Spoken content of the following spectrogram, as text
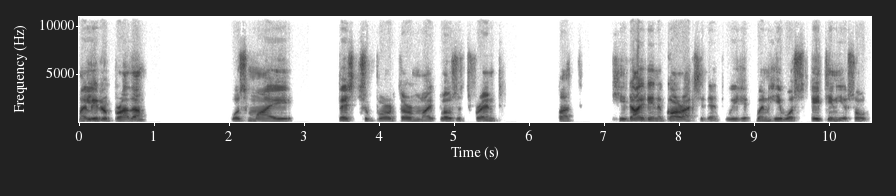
my little brother was my best supporter, my closest friend, but he died in a car accident when he was 18 years old.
